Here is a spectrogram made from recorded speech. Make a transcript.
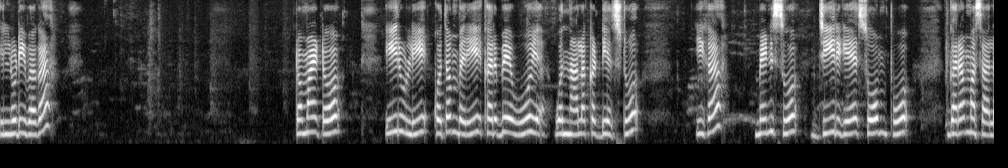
ಇಲ್ಲಿ ನೋಡಿ ಇವಾಗ ಟೊಮ್ಯಾಟೊ, ಈರುಳ್ಳಿ, ಕೊತ್ತಂಬರಿ, ಕರಿಬೇವು ಒಂದು ನಾಲ್ಕು ಕಡ್ಡಿಯಷ್ಟು ಈಗ ಮೆಣಸು, ಜೀರಿಗೆ, ಸೋಂಪು ಗರಂ ಮಸಾಲ,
